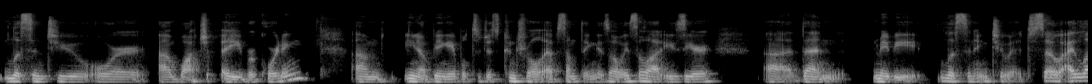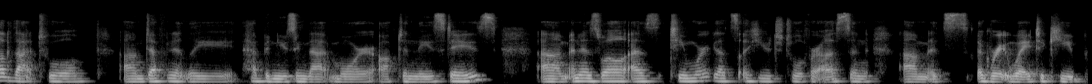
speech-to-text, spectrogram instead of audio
listen to or uh, watch a recording. Um, you know, being able to just control F something is always a lot easier uh, than maybe listening to it. So I love that tool. Um, definitely have been using that more often these days. Um, and as well as teamwork, that's a huge tool for us. And um, it's a great way to keep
